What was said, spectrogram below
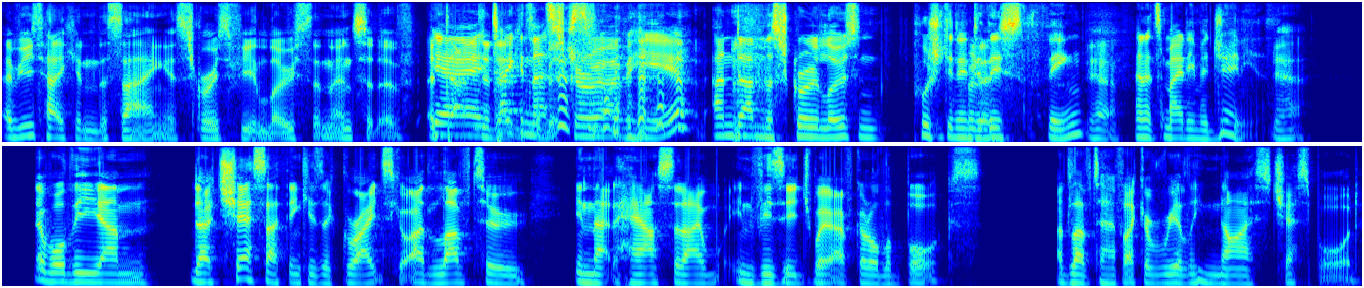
Have you taken the saying "it screws for you loose" and then sort of yeah, adapted it taking to that screw over here, undone the screw loose and pushed it into it- this thing, Yeah, and it's made him a genius. yeah. No, well, the um, no chess I think is a great skill. I'd love to in that house that I envisage where I've got all the books. I'd love to have like a really nice chessboard.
